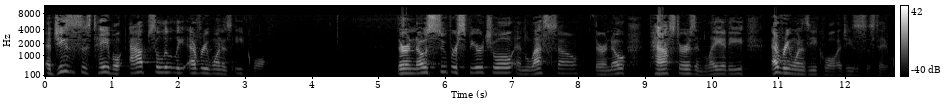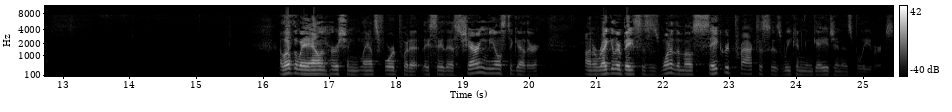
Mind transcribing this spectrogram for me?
at Jesus' table, absolutely everyone is equal. There are no super spiritual and less so. There are no pastors and laity. Everyone is equal at Jesus' table. I love the way Alan Hirsch and Lance Ford put it. They say this sharing meals together on a regular basis is one of the most sacred practices we can engage in as believers.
